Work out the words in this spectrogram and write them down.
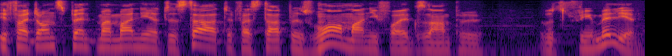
if I don't spend my money at the start, if I start with more money, for example, with 3 million,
